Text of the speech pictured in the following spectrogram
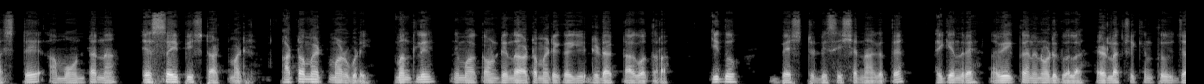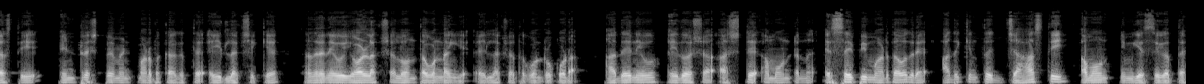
ಅಷ್ಟೇ ಅಮೌಂಟ್ ಅನ್ನ ಎಸ್ ಐ ಪಿ ಸ್ಟಾರ್ಟ್ ಮಾಡಿ. ಆಟೋಮೇಟ್ ಮಾಡ್ಬಿಡಿ. ಮಂತ್ಲಿ ನಿಮ್ಮ ಅಕೌಂಟ್ ಇಂದ ಆಟೋಮೆಟಿಕ್ ಆಗಿ ಡಿಡಕ್ಟ್ ಆಗೋ ತರ ಇದು ಬೆಸ್ಟ್ ಡಿಸಿಷನ್ ಆಗುತ್ತೆ. ಯಾಕೆಂದ್ರೆ ನಾವೀಗ ತಾನೇ ನೋಡಿದ್ವಲ್ಲ, ಎರಡು ಲಕ್ಷಕ್ಕಿಂತ ಜಾಸ್ತಿ ಇಂಟ್ರೆಸ್ಟ್ ಪೇಮೆಂಟ್ ಮಾಡಬೇಕಾಗುತ್ತೆ ಐದು ಲಕ್ಷಕ್ಕೆ. ಅಂದ್ರೆ ನೀವು ಏಳು ಲಕ್ಷ ಲೋನ್ ತಗೊಂಡಂಗೆ ಐದು ಲಕ್ಷ ತಗೊಂಡ್ರು ಕೂಡ. ಅದೇ ನೀವು ಐದು ವರ್ಷ ಅಷ್ಟೇ ಅಮೌಂಟ್ ಅನ್ನ ಎಸ್ ಐ ಪಿ ಮಾಡ್ತಾ ಹೋದ್ರೆ ಅದಕ್ಕಿಂತ ಜಾಸ್ತಿ ಅಮೌಂಟ್ ನಿಮ್ಗೆ ಸಿಗುತ್ತೆ.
